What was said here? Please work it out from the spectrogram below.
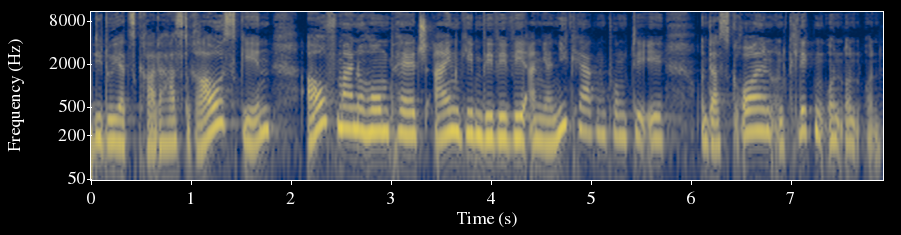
die du jetzt gerade hast, rausgehen, auf meine Homepage eingeben www.anjanikerken.de und das scrollen und klicken und, und, und.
